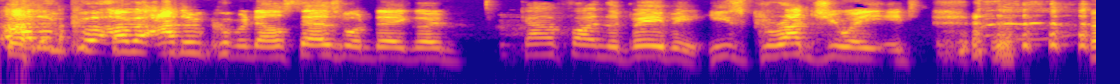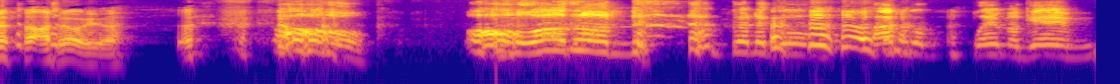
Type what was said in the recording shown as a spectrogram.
Adam, Adam coming downstairs one day, going, "Can't find the baby. He's graduated." I know, yeah. Oh, oh, well done. I'm gonna go back and play my game.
